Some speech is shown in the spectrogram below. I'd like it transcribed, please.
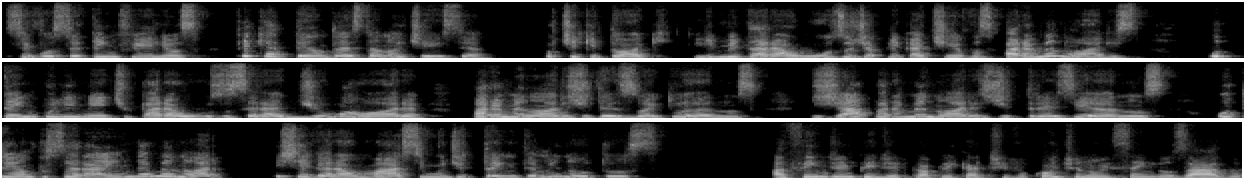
Se você tem filhos, fique atento a esta notícia. O TikTok limitará o uso de aplicativos para menores, o tempo limite para uso será de uma hora para menores de 18 anos. Já para menores de 13 anos, o tempo será ainda menor e chegará ao máximo de 30 minutos. A fim de impedir que o aplicativo continue sendo usado,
